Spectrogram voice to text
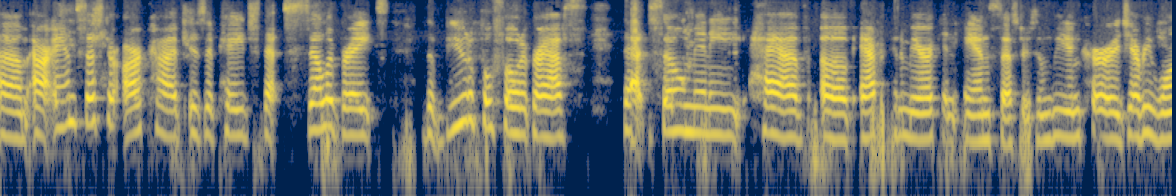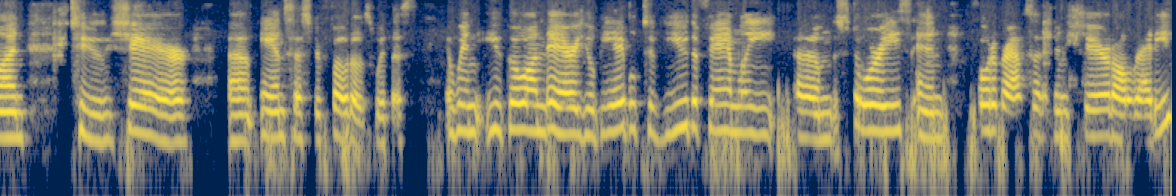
Um, our ancestor archive is a page that celebrates the beautiful photographs that so many have of African American ancestors, and we encourage everyone to share um, ancestor photos with us. And when you go on there, you'll be able to view the family um, stories and photographs that have been shared already.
